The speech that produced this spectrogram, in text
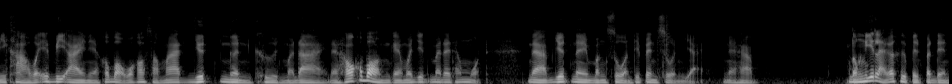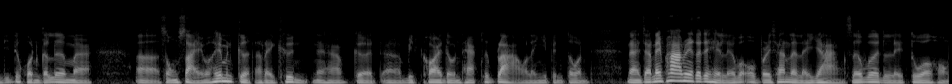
มีข่าวว่า FBI เนี่ยเขาบอกว่าเขาสามารถยึดเงินคืนมาได้นะเขาก็บอกเหมือนกันว่ายึดไม่ได้ทั้งหมดนะครับยึดในบางส่วนที่เป็นส่วนใหญ่นะครับ ตรงนี้แหละก็คือเป็นประเด็นที่ทุกคนก็เริ่มมาสงสัยว่าเฮ้ยมันเกิดอะไรขึ้นนะครับ เกิดบิตคอยโดนแฮ็กหรือเปล่าอะไรอย่างนี้เป็นต้นนะจากในภาพนี้ก็จะเห็นเลยว่าโอเปอเรชันหลาย ๆ อย่างเซิร์ฟเวอร์หลายตัวของ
